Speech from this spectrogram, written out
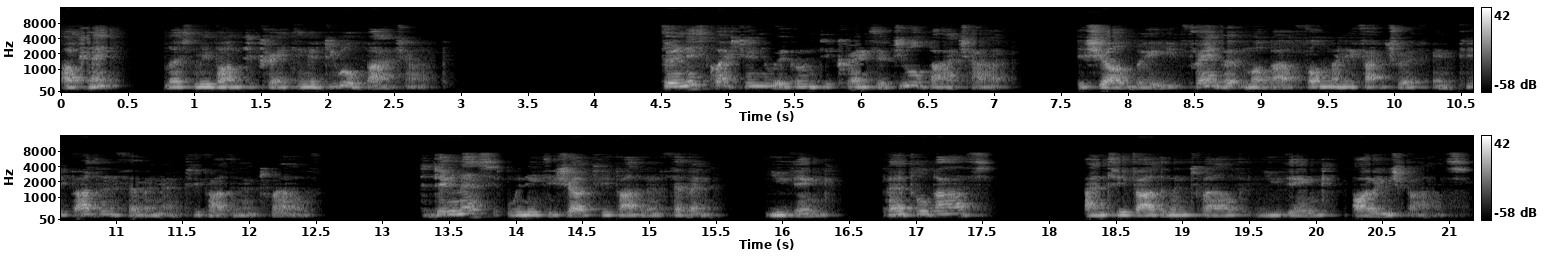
Okay, let's move on to creating a dual bar chart. So in this question, we're going to create a dual bar chart to show the favourite mobile phone manufacturers in 2007 and 2012. To do this, we need to show 2007 using purple bars and 2012 using orange bars.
